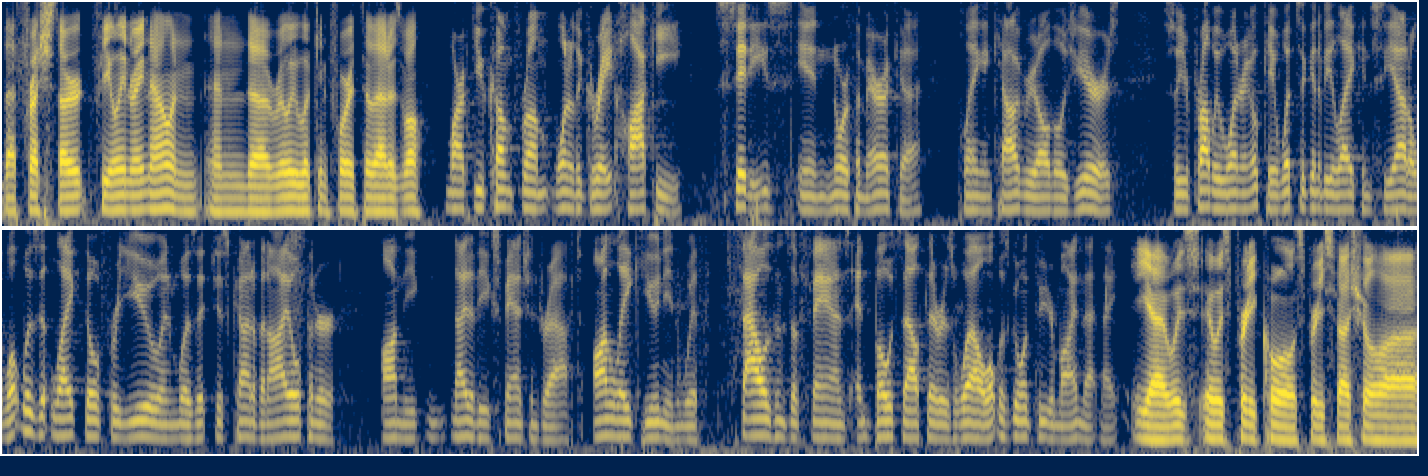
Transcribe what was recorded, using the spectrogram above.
that fresh start feeling right now, and and uh, really looking forward to that as well. Mark, you come from one of the great hockey cities in North America, playing in Calgary all those years. So you're probably wondering, okay, what's it going to be like in Seattle? What was it like though for you, and was it just kind of an eye opener? on the night of the expansion draft on Lake Union with thousands of fans and boats out there as well. What was going through your mind that night? Yeah, it was it was pretty cool. It was pretty special uh,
